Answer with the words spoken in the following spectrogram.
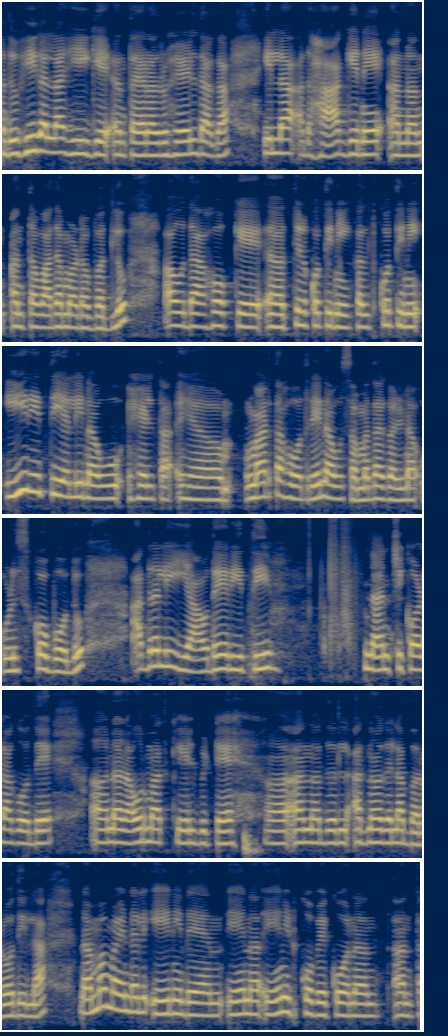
ಅದು ಹೀಗಲ್ಲ, ಹೀಗೆ ಅಂತ ಯಾರಾದರೂ ಹೇಳಿದಾಗ, ಇಲ್ಲ, ಅದು ಹಾಗೇನೆ ಅನ್ನೋ ಅಂತ ವಾದ ಮಾಡೋ ಬದಲು, ಹೌದಾ, ಓಕೆ ತಿಳ್ಕೊತೀನಿ, ಕಲ್ತ್ಕೋತೀನಿ. ಈ ರೀತಿಯಲ್ಲಿ ನಾವು ಹೇಳ್ತಾ ಮಾಡ್ತಾ ಹೋದರೆ ನಾವು ಸಂಬಂಧಗಳನ್ನ ಉಳಿಸ್ಕೋಬೋದು. ಅದರಲ್ಲಿ ಯಾವುದೇ ರೀತಿ ನಾನು ಚಿಕ್ಕವಳಾಗೋದೆ ನಾನು ಅವ್ರ ಮಾತು ಕೇಳಿಬಿಟ್ಟೆ ಅನ್ನೋದೆಲ್ಲ ಅನ್ನೋದೆಲ್ಲ ಬರೋದಿಲ್ಲ. ನಮ್ಮ ಮೈಂಡಲ್ಲಿ ಏನಿದೆ ಅನ್, ಏನು ಏನು ಇಟ್ಕೋಬೇಕು ಅನ್ನೋ, ಅಂತ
